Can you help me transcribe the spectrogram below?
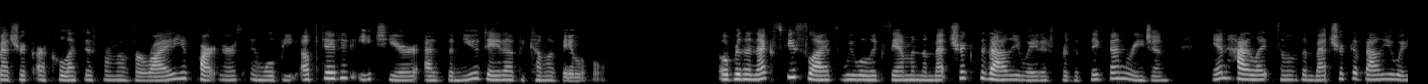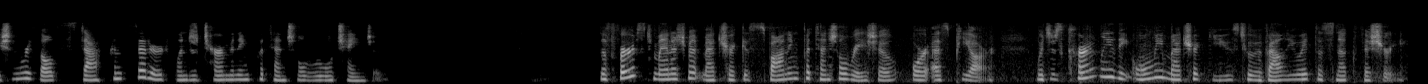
metric are collected from a variety of partners and will be updated each year as the new data become available. Over the next few slides, we will examine the metrics evaluated for the Big Bend region and highlight some of the metric evaluation results staff considered when determining potential rule changes. The first management metric is spawning potential ratio, or SPR, which is currently the only metric used to evaluate the snook fishery.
